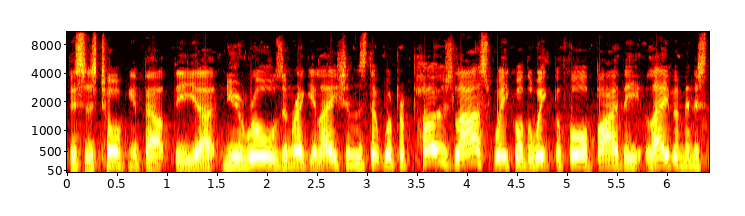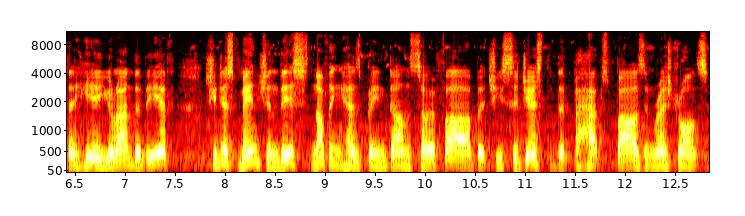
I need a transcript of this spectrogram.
this is talking about the uh, new rules and regulations that were proposed last week or the week before by the Labour Minister here, Yolanda Diaz. She just mentioned this. Nothing has been done so far, but she suggested that perhaps bars and restaurants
